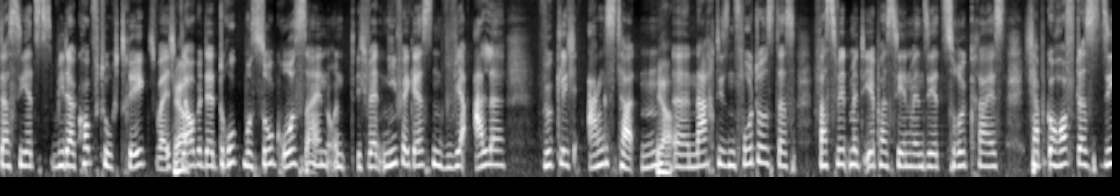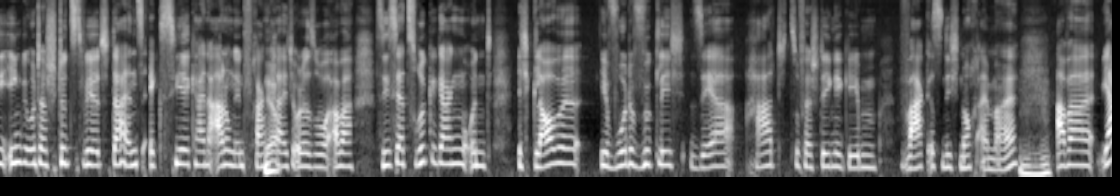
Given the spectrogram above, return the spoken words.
dass sie jetzt wieder Kopftuch trägt, weil ich Ja. glaube, der Druck muss so groß sein und ich werde nie vergessen, wie wir alle wirklich Angst hatten Ja. äh, nach diesen Fotos, dass was wird mit ihr passieren, wenn sie jetzt zurückreist. Ich habe gehofft, dass sie irgendwie unterstützt wird, da ins Exil, keine Ahnung, in Frankreich oder so. Aber sie ist ja zurückgegangen und ich glaube, ihr wurde wirklich sehr hart zu verstehen gegeben, wag es nicht noch einmal. Aber ja,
